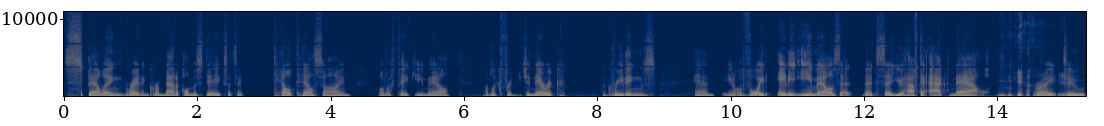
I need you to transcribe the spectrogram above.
spelling, right, and grammatical mistakes. That's a telltale sign of a fake email. I look for generic greetings and you know avoid any emails that that say you have to act now yeah. right yeah. to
